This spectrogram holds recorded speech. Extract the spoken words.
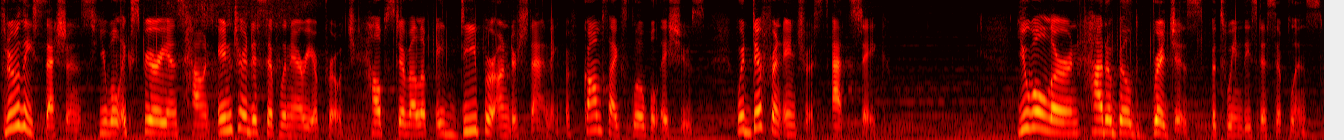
Through these sessions, you will experience how an interdisciplinary approach helps develop a deeper understanding of complex global issues with different interests at stake. You will learn how to build bridges between these disciplines,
